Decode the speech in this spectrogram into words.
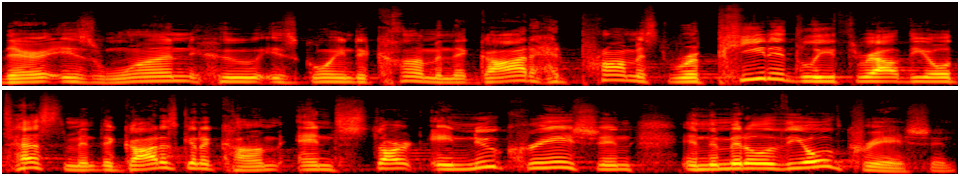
There is one who is going to come, and that God had promised repeatedly throughout the Old Testament that God is going to come and start a new creation in the middle of the old creation.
